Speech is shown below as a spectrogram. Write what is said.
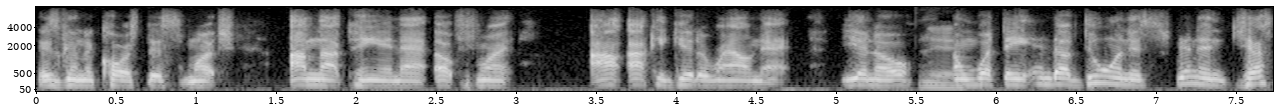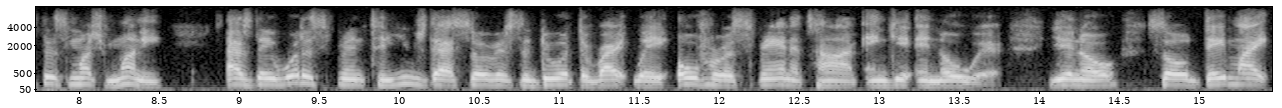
is going to cost this much. I'm not paying that up front. I, I could get around that, you know. Yeah. And what they end up doing is spending just as much money as they would have spent to use that service to do it the right way over a span of time and getting nowhere. You know, so they might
